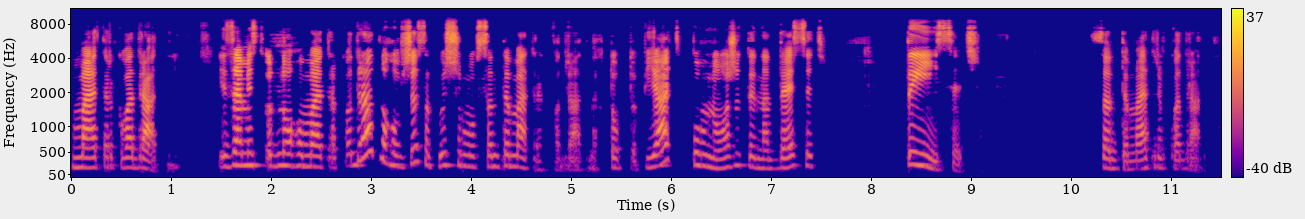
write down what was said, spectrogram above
метр квадратний. І замість 1 метра квадратного вже запишемо в сантиметрах квадратних. Тобто 5 помножити на 10 тисяч сантиметрів квадратних.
